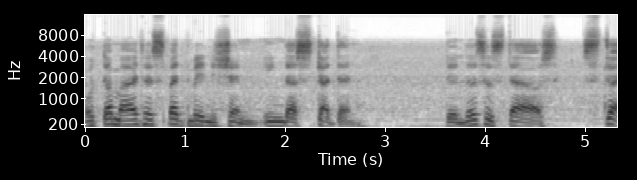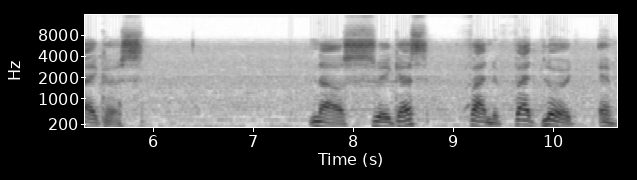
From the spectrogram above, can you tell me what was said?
Automatic suspension in the scutton. The little stars strikers. Now strikers find the fat lord and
